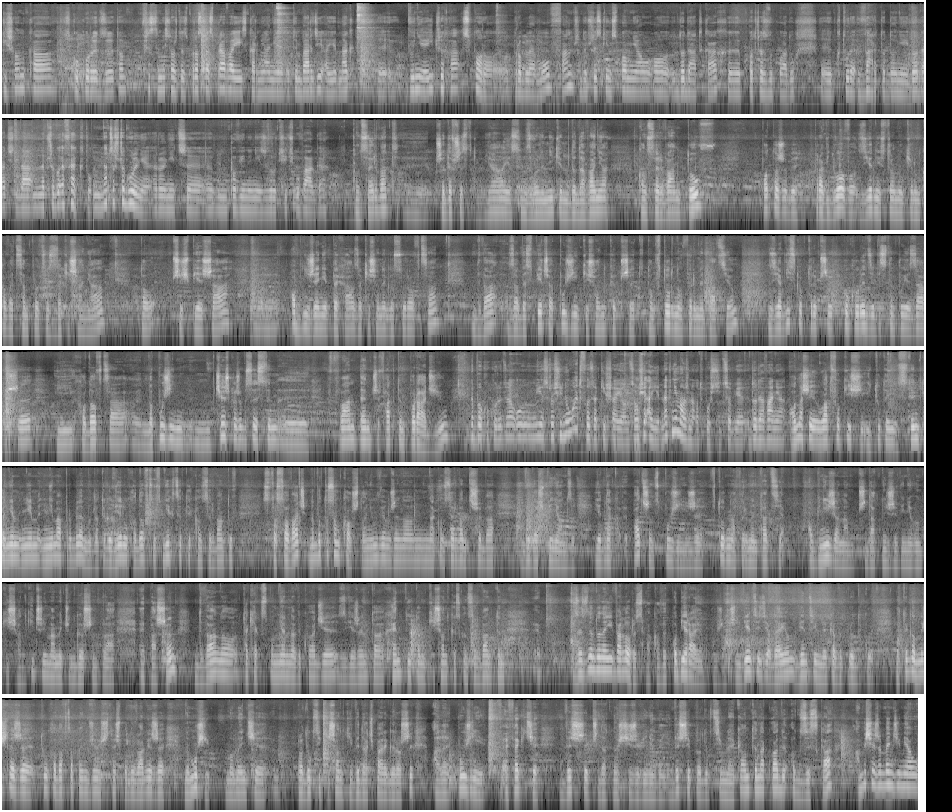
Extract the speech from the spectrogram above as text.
Kiszonka z kukurydzy, to wszyscy myślą, że to jest prosta sprawa, jej skarmianie tym bardziej, a jednak e, w niej czyha sporo e, problemów. Pan przede wszystkim wspomniał o dodatkach e, podczas wykładu, które warto do niej dodać dla lepszego efektu. Na co szczególnie rolnicy powinni zwrócić uwagę? Konserwat przede wszystkim. Ja jestem zwolennikiem dodawania konserwantów po to, żeby prawidłowo z jednej strony ukierunkować sam proces zakiszania, to przyspiesza y, obniżenie pH zakiszanego surowca. Dwa, zabezpiecza później kiszonkę przed tą wtórną fermentacją. Zjawisko, które przy kukurydzy występuje zawsze i hodowca, y, no później mm, ciężko, żeby sobie z tym y, fantem czy faktem poradził. No bo kukurydza jest rośliną łatwo zakiszającą się, a jednak nie można odpuścić sobie dodawania Ona się łatwo kisi i tutaj z tym to nie, nie, nie ma problemu, dlatego wielu hodowców nie chce tych konserwantów stosować, no bo to są koszty. Oni mówią, że no, na konserwant trzeba wydać pieniądze. Jednak patrząc później, że wtórna fermentacja obniża nam przydatność żywieniową kiszonki, czyli mamy ciut gorszą e, paszę. Dwa, no tak jak wspomniałem na wykładzie, zwierzęta chętniej tą kiszonkę z konserwantem ze względu na jej walory smakowe pobierają później, czyli więcej zjadają, więcej mleka wyprodukują. Dlatego myślę, że tu hodowca powinien wziąć też pod uwagę, że no musi w momencie produkcji kiszonki wydać parę groszy, ale później w efekcie wyższej przydatności żywieniowej, wyższej produkcji mleka, on te nakłady odzyska, a myślę, że będzie miał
